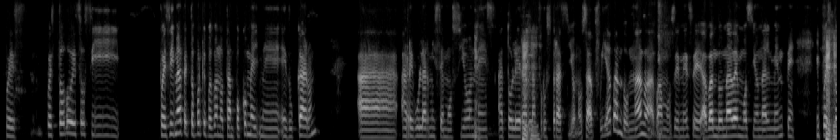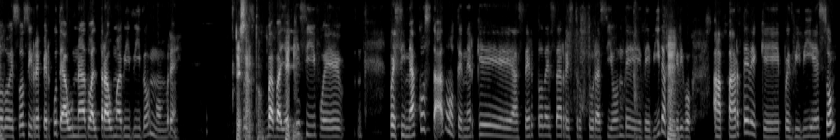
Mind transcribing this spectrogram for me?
pues, pues todo eso sí, pues sí me afectó porque, pues bueno, tampoco me, me educaron a, regular mis emociones, a tolerar la frustración. O sea, fui abandonada, vamos, en ese, abandonada emocionalmente. Y pues todo eso sí repercute, aunado al trauma vivido, no, hombre. Pues, Exacto. vaya que sí fue, pues sí me ha costado tener que hacer toda esa reestructuración de, de vida, porque digo, aparte de que pues viví eso,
